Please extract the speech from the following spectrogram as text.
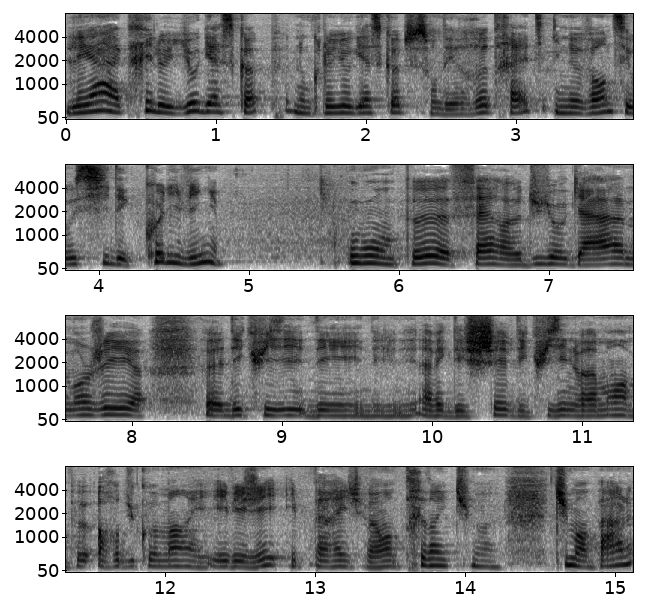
Léa a créé le Yogascope. Donc, le Yogascope, ce sont des retraites innovantes. C'est aussi des co-living où on peut faire euh, du yoga, manger euh, avec des chefs, des cuisines vraiment un peu hors du commun et, et Et pareil, j'ai vraiment très envie que tu m'en parles.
